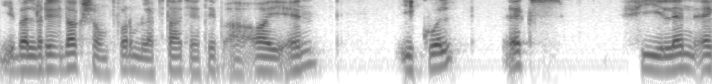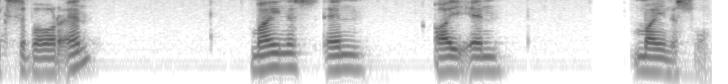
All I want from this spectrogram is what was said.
يبقى ال reduction formula بتاعتي هتبقى I n equal x في ln x power n minus n I n minus 1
